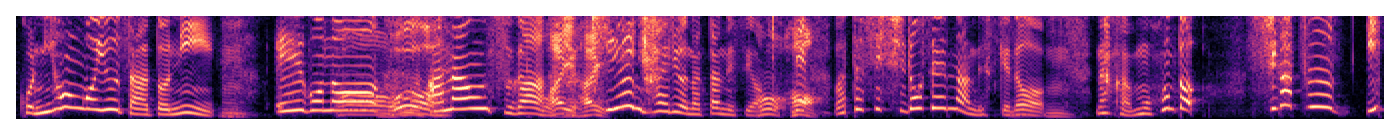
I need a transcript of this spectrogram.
こう日本語言うた後に英語のアナウンスがはいはい。綺麗に入るようになったんですよ。ではあ。私指導線なんですけど、なんかもう本当4月1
